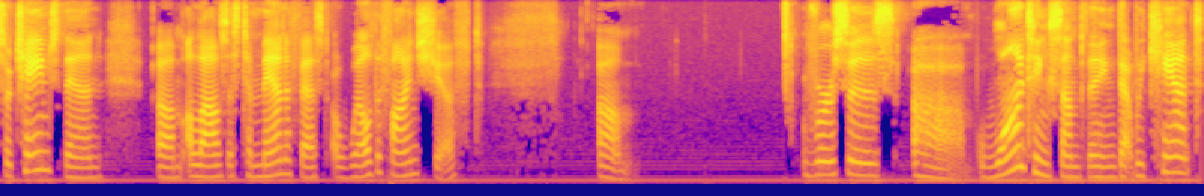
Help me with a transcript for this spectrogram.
so change then um, allows us to manifest a well defined shift. Um, versus uh, wanting something that we can't,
